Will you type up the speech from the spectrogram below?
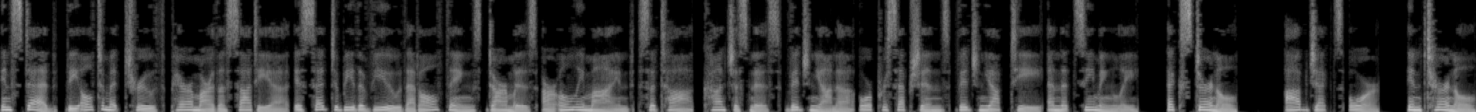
Instead, the ultimate truth Paramartha Satya is said to be the view that all things dharmas are only mind citta, consciousness vijñana or perceptions vijñapti and that seemingly external objects or internal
